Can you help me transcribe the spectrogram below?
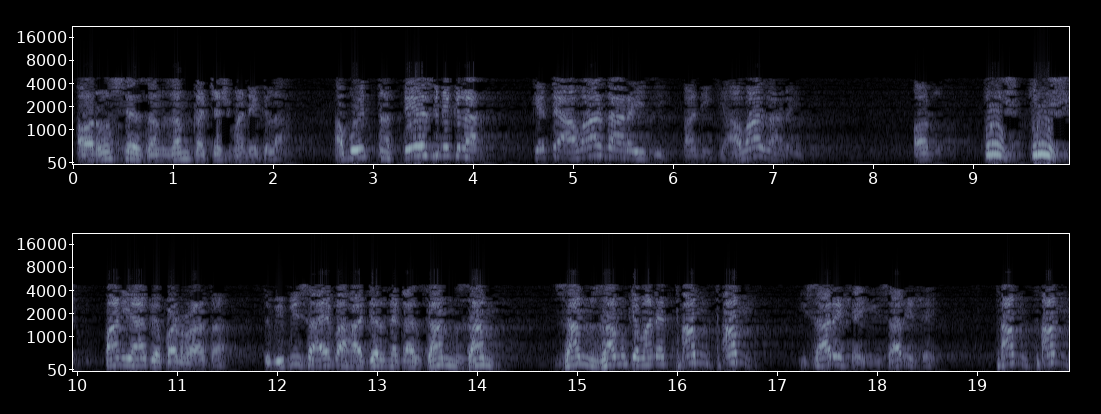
اور اس سے زمزم کا چشمہ نکلا۔ اب وہ اتنا تیز نکلا کہتے آواز آ رہی تھی، پانی کی آواز آ رہی تھی۔ اور ترش ترش پانی آگے بڑھ رہا تھا۔ تو بی بی صاحب حاجر نے کہا، زم زم۔ زم زم کے مانے تھم تھم اشارے شہی اشارے شہی تھم تھم۔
